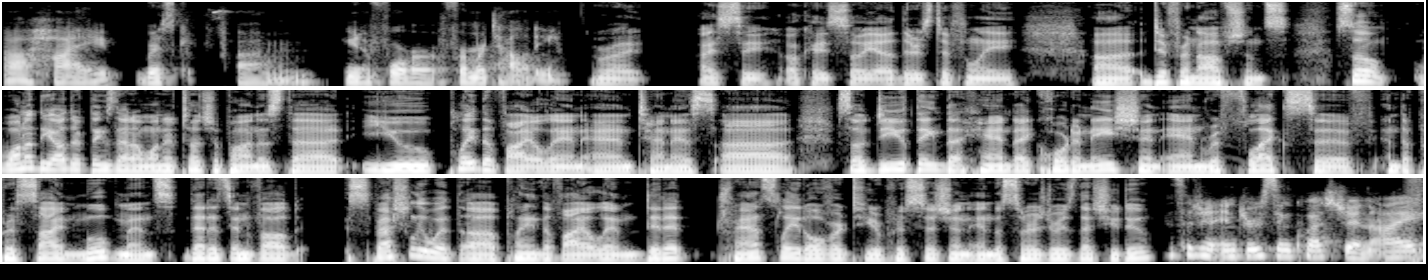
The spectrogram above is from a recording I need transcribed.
a high risk, um, you know, for for mortality. Right. I see. Okay, so yeah, there's definitely uh, different options. So one of the other things that I want to touch upon is that you play the violin and tennis. Uh, so do you think the hand-eye coordination and reflexive and the precise movements that is involved especially with uh, playing the violin, did it translate over to your precision in the surgeries that you do? It's such an interesting question. I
